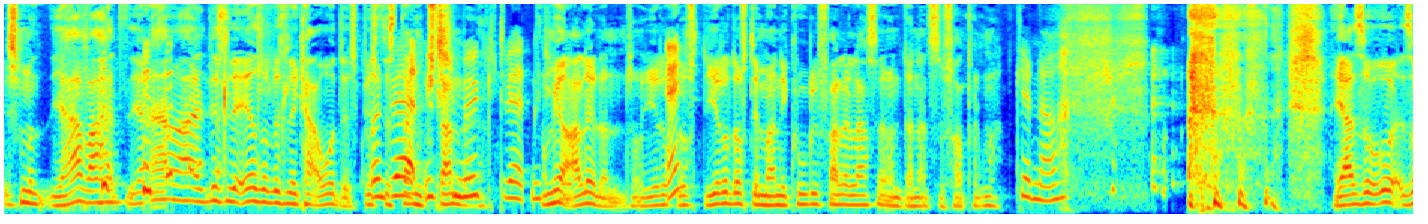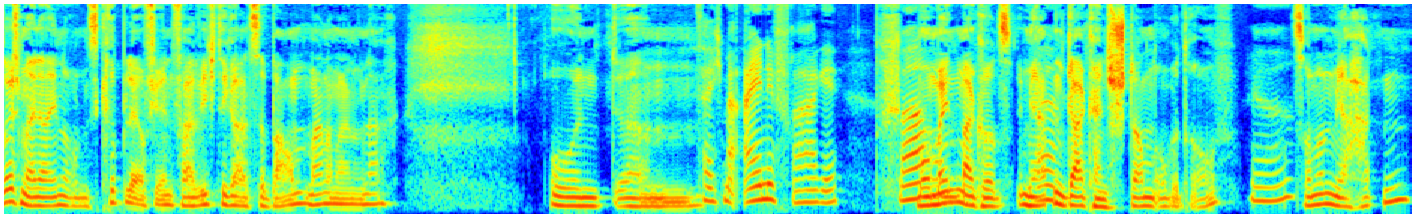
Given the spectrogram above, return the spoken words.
ist man, ja, war halt, ja, war halt ein bisschen eher so ein bisschen chaotisch, bis Und das dann gestanden geschmückt? Ihn Und wir alle dann. So, jeder, Echt? durfte, jeder durfte mal eine Kugel fallen lassen und dann hat es sofort gemacht. Genau. Ja, so, so ist meine Erinnerung. Das Kribble auf jeden Fall wichtiger als der Baum, meiner Meinung nach. Und ähm, Jetzt habe ich mal eine Frage. Warum? Moment mal kurz, wir Ja. hatten gar keinen Stern oben drauf, Ja. sondern wir hatten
